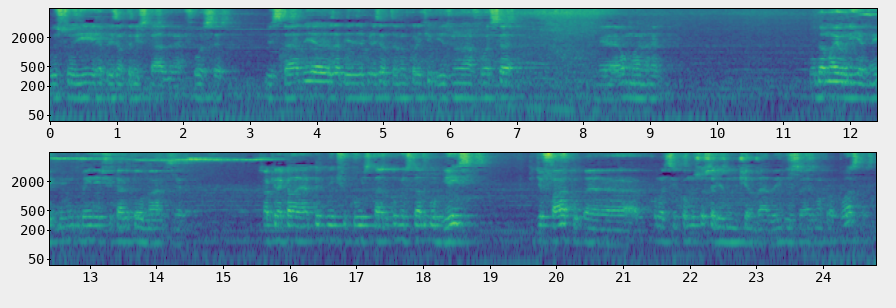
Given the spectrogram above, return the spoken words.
O urso aí representando o Estado, né? força do Estado e as abelhas representando o coletivismo, a força é, humana, né? ou da maioria, né? muito bem identificado pelo Marx. Né? Só que naquela época ele identificou o Estado como um Estado burguês, que de fato, é, como, assim, como o socialismo não tinha dado ainda, isso era uma proposta,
